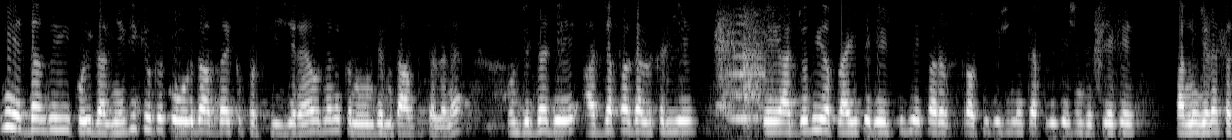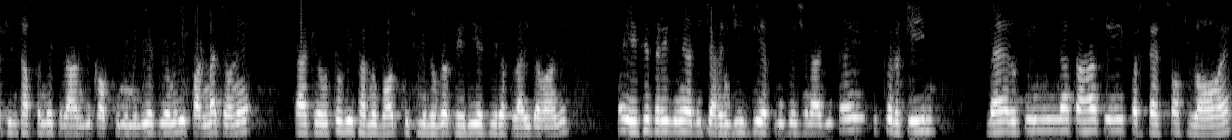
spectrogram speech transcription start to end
ਨਹੀਂ ਇਦਾਂ ਦੀ ਕੋਈ ਗੱਲ ਨਹੀਂ ਹੈਗੀ, ਕਿਉਂਕਿ ਕੋਰਟ ਦਾ ਆਪਦਾ ਇੱਕ ਪ੍ਰੋਸੀਜਰ ਹੈ, ਉਹਨਾਂ ਨੇ ਕਾਨੂੰਨ ਦੇ ਮੁਤਾਬਕ ਚੱਲਣਾ ਹੈ। ਹੁਣ ਜਿੱਦਾਂ ਜੇ ਅੱਜ ਆਪਾਂ ਗੱਲ ਕਰੀਏ ਕਿ ਅੱਜ ਉਹਦੀ ਅਪਲਾਈ ਤੇ ਡੇਟ ਸੀਗੀ, ਪਰ ਪ੍ਰੋਸੀਕਿਊਸ਼ਨ ਨੇ ਇੱਕ ਐਪਲੀਕੇਸ਼ਨ ਦਿੱਤੀ ਹੈ ਕਿ ਸਾਨੂੰ ਜਿਹੜਾ ਸਚਿਨ ਥਾਪਨ ਦੇ ਚਲਾਨ ਦੀ ਕਾਪੀ ਨਹੀਂ ਮਿਲੀ, ਅਸੀਂ ਉਹਨੂੰ ਵੀ ਪੜ੍ਹਨਾ ਚਾਹੁੰਦੇ ਹਾਂ, ਤਾਂ ਕਿ ਉਹ ਤੋਂ ਵੀ ਸਾਨੂੰ ਬਹੁਤ ਕੁਝ ਮਿਲੂਗਾ, ਫਿਰ ਹੀ ਅਸੀਂ ਰਿਪਲਾਈ ਦੇਵਾਂਗੇ। ਤਾਂ ਇਸੇ ਤਰ੍ਹਾਂ ਜਿਵੇਂ ਅੱਜ ਚਰਨਜੀਤ ਦੀ ਐਪਲੀਕੇਸ਼ਨ ਆ ਗਈ, ਤਾਂ ਇਹ ਇੱਕ ਰੂਟੀਨ ਮੈਂ ਰੂਟੀਨ ਨਾ ਕਹਾ ਕਿ ਇਹ ਪ੍ਰੋਸੈਸ ਆਫ ਲਾਅ ਹੈ।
